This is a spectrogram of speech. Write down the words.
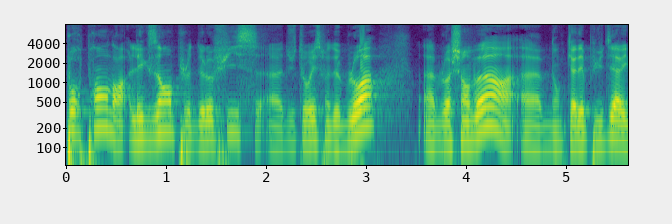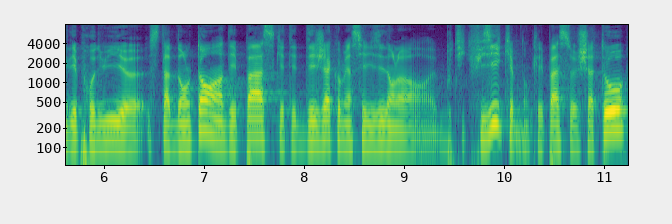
Pour prendre l'exemple de l'Office du tourisme de Blois, Blois-Chambord, donc qui a débuté avec des produits stables dans le temps, hein, des passes qui étaient déjà commercialisées dans leur boutique physique, donc les passes château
